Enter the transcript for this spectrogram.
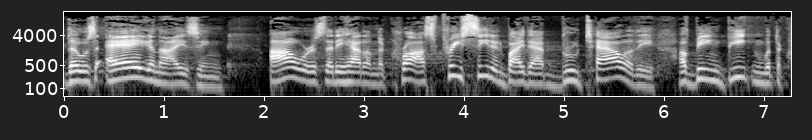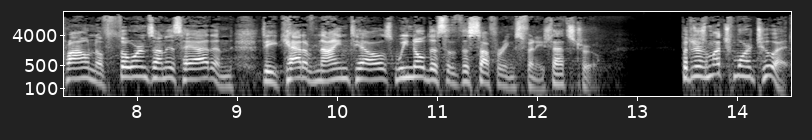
those agonizing hours that he had on the cross, preceded by that brutality of being beaten with the crown of thorns on his head and the cat of nine tails. We know this that the suffering's finished. That's true. But there's much more to it.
